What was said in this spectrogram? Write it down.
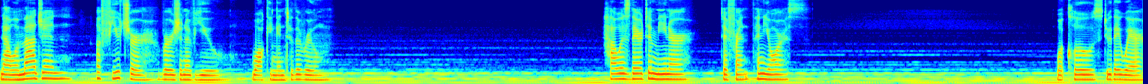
Now imagine a future version of you walking into the room. How is their demeanor different than yours? What clothes do they wear?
